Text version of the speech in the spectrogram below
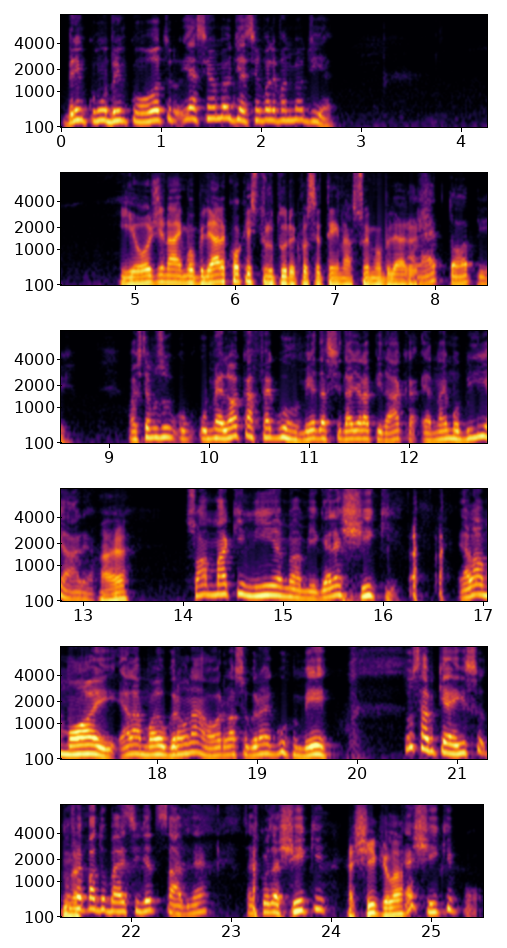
brinco com um, brinco com o outro, e assim é o meu dia, assim eu vou levando meu dia. E hoje na imobiliária, qual que é a estrutura que você tem na sua imobiliária Lá hoje? é top. Nós temos o, o- melhor café gourmet da cidade de Arapiraca, é na imobiliária. Ah, é? Só uma maquininha, meu amigo, ela é chique. ela mói, ela mói o grão na hora, o nosso grão é gourmet. Tu sabe o que é isso? Tu Não. foi pra Dubai esse dia, tu sabe, né? Essas coisas chique, É chique lá? é chique, pô.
